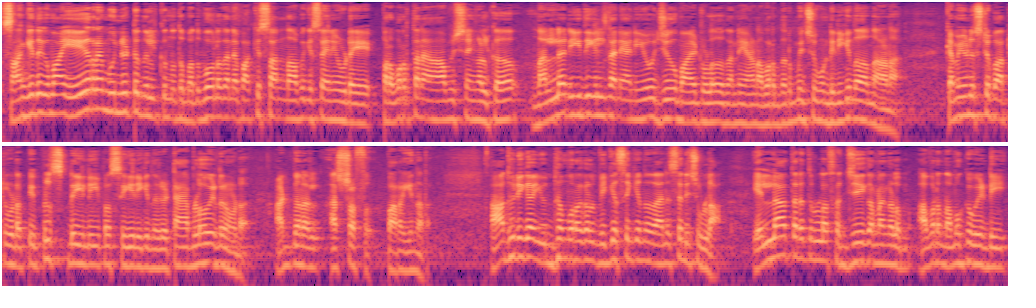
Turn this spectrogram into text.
സാങ്കേതികമായി ഏറെ മുന്നിട്ട് നിൽക്കുന്നതും അതുപോലെ തന്നെ പാകിസ്ഥാൻ നാവികസേനയുടെ പ്രവർത്തന ആവശ്യങ്ങൾക്ക് നല്ല രീതിയിൽ തന്നെ അനുയോജ്യവുമായിട്ടുള്ളത് തന്നെയാണ് അവർ നിർമ്മിച്ചുകൊണ്ടിരിക്കുന്നതെന്നാണ് കമ്മ്യൂണിസ്റ്റ് പാർട്ടിയുടെ പീപ്പിൾസ് ഡെയിലി പ്രസിദ്ധീകരിക്കുന്ന ഒരു ടാബ്ലോയിഡിനോട് അഡ്മിറൽ അഷ്റഫ് പറയുന്നത്. ആധുനിക യുദ്ധമുറകൾ വികസിക്കുന്നതനുസരിച്ചുള്ള എല്ലാ തരത്തിലുള്ള സജ്ജീകരണങ്ങളും അവർ നമുക്ക് വേണ്ടി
